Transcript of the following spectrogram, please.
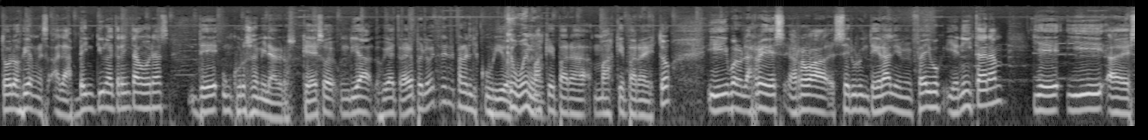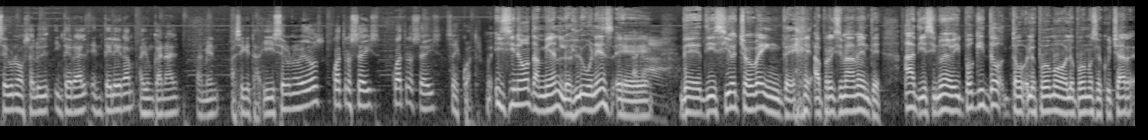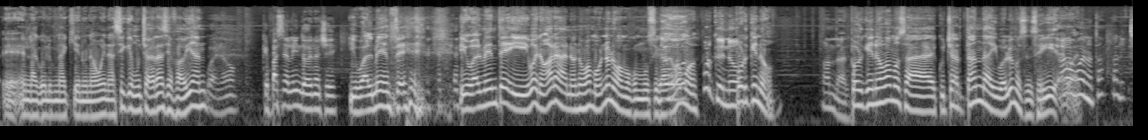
todos los viernes a las 21.30 horas de un curso de milagros. Que eso un día los voy a traer, pero lo voy a traer para el descubridor. Qué bueno. Más que para, más que para esto. Y bueno, las redes, arroba Ser Uno Integral en Facebook y en Instagram. Y, y eh, Ser Uno Salud Integral en Telegram. Hay un canal también, así que está. Y 092 46 46 64. Y si no, también los lunes eh, de 18.20 aproximadamente a 19 y poquito, to- los podemos, lo podemos escuchar eh, en la columna aquí en Una Buena. Así que muchas gracias, Fabián. Bueno, que pasen lindo de noche. Igualmente, igualmente. Y bueno, ahora no nos vamos, no nos vamos con música, No, nos vamos. ¿por qué no? ¿Por qué no? Porque nos vamos a escuchar tanda y volvemos enseguida. Ah, igual. bueno, está, dale.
